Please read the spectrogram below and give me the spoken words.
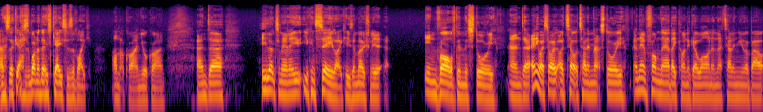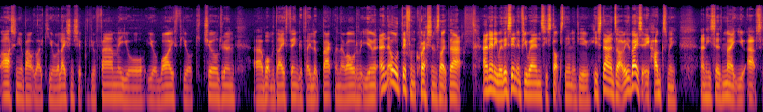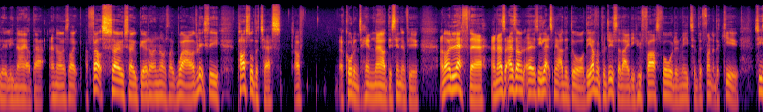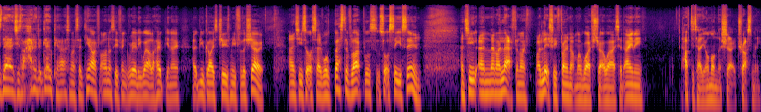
and it's like it's one of those cases of like, I'm not crying, you're crying, and. Uh, he looks at me and he, you can see like he's emotionally involved in this story. And uh, anyway, so I, I tell tell him that story, and then from there they kind of go on and they're telling you about asking you about like your relationship with your family, your your wife, your children. Uh, what would they think if they look back when they're older at you? And, and all different questions like that. And anyway, this interview ends. He stops the interview. He stands up. He basically hugs me, and he says, "Mate, you absolutely nailed that." And I was like, I felt so so good, and I was like, "Wow, I've literally passed all the tests. I've according to him now, this interview. And I left there, and as as I, as he lets me out of the door, the other producer lady who fast forwarded me to the front of the queue, she's there and she's like, "How did it go, Cass?" And I said, "Yeah, I honestly think really well. I hope you know, hope you guys choose me for the show." And she sort of said, "Well, best of luck. We'll sort of see you soon." And she and then I left, and I I literally phoned up my wife straight away. I said, "Amy." Have to tell you, I'm on the show, trust me.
